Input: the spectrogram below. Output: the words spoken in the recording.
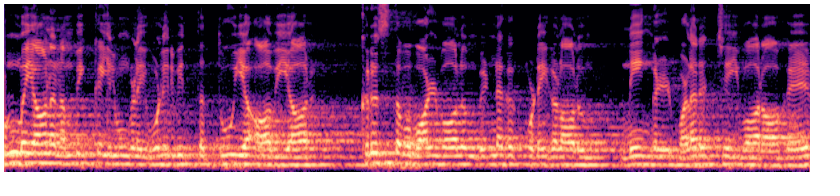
உண்மையான நம்பிக்கையில் உங்களை ஒளிர்வித்த தூய ஆவியார் கிறிஸ்தவ வாழ்வாலும் விண்ணகக் குடைகளாலும் நீங்கள் வளரச் செய்வாராக.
